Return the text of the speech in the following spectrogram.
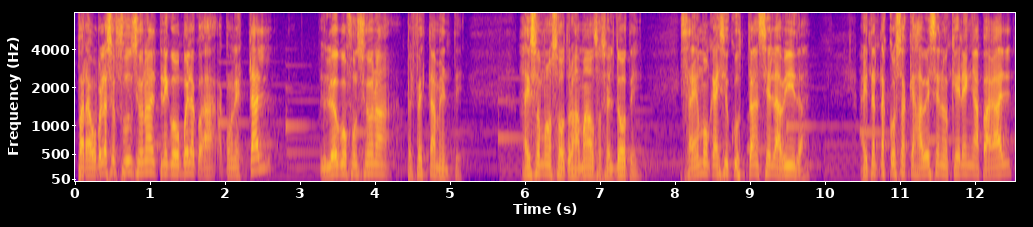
Para volver a ser funcional, tiene que volver a, conectar y luego funciona perfectamente. Ahí somos nosotros, amados sacerdotes. Sabemos que hay circunstancias en la vida. Hay tantas cosas que a veces nos quieren apagar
